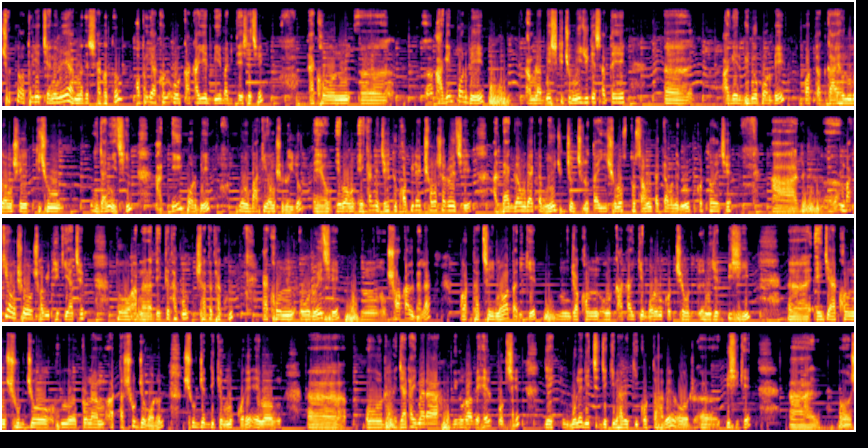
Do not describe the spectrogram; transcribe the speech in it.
ছোট্ট অথইয়ের চ্যানেলে আপনাদের স্বাগত অথই এখন ওর কাকাইয়ের বিয়ে বাড়িতে এসেছে। এখন আগের পর্বে আমরা বেশ কিছু মিউজিকের সাথে আগের ভিডিও পর্বে, অর্থাৎ গায়ে হলুদ অংশের কিছু জানিয়েছি। আর এই পর্বে বাকি অংশ রইল। এবং- এবং এখানে যেহেতু কপিরাইট সমস্যা রয়েছে, আর ব্যাকগ্রাউন্ডে একটা মিউজিক চলছিল, তাই এই সমস্ত সাউন্ডটাকে আমাদের মিউট করতে হয়েছে। আর বাকি অংশ সবই ঠিকই আছে। তো আপনারা দেখতে থাকুন, সাথে থাকুন। এখন ও রয়েছে সকালবেলা। অর্থাৎ সেই ন তারিখে যখন ওর কাকাইকে বরণ করছে ওর নিজের পিসি এই যে এখন সূর্য প্রণাম, অর্থাৎ সূর্য বরণ, সূর্যের দিকে মুখ করে এবং ওর জ্যাঠাইমারা বিভিন্নভাবে হেল্প করছে, যে বলে দিচ্ছে যে কীভাবে কি করতে হবে ওর পিসিকে। আর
